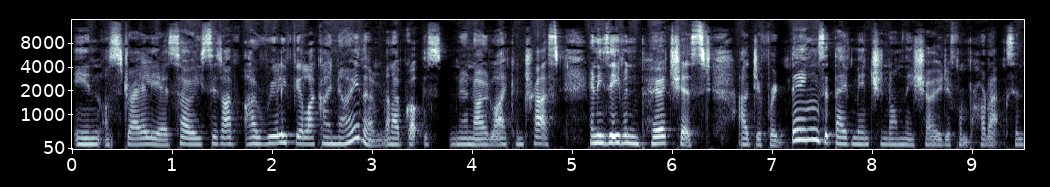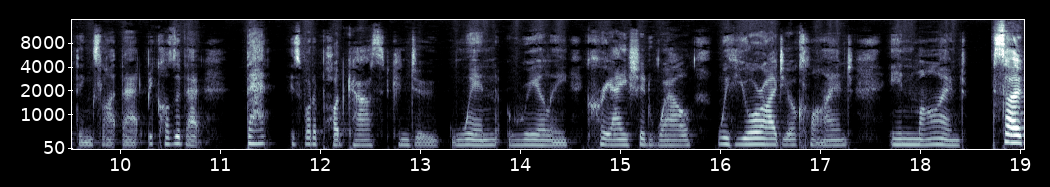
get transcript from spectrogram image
in Australia. So he says, I really feel like I know them and I've got this you know, like and trust. And he's even purchased uh, different things that they've mentioned on their show, different products and things like that because of that. That is what a podcast can do when really created well with your ideal client in mind. So,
